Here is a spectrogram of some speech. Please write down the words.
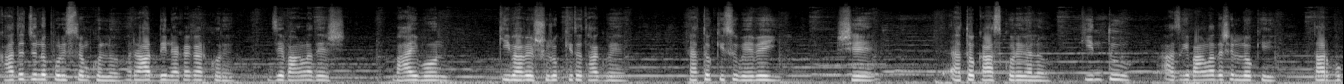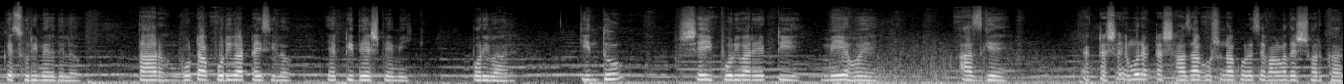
কাদের জন্য পরিশ্রম করল? রাত দিন একাকার করে যে বাংলাদেশ ভাই বোন কীভাবে সুরক্ষিত থাকবে, এত কিছু ভেবেই সে এত কাজ করে গেল। কিন্তু আজকে বাংলাদেশের লোকই তার বুকে ছুরি মেরে দিল। তার গোটা পরিবারটাই ছিল একটি দেশপ্রেমিক পরিবার। কিন্তু সেই পরিবারে একটি মেয়ে হয়ে আজকে একটা এমন একটা সাজা ঘোষণা করেছে বাংলাদেশ সরকার।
